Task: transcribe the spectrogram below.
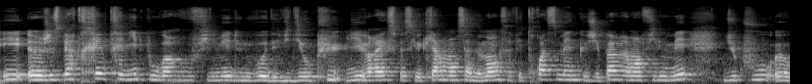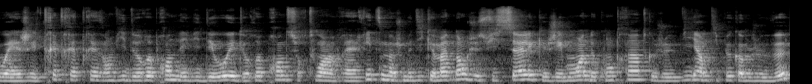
Et euh, j'espère très très vite pouvoir vous filmer de nouveau des vidéos plus livrex parce que clairement ça me manque. Ça fait trois semaines que j'ai pas vraiment filmé. Du coup, euh, ouais, j'ai très très très envie de reprendre les vidéos et de reprendre surtout un vrai rythme. Je me dis que maintenant que je suis seule et que j'ai moins de contraintes, que je vis un petit peu comme je veux,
